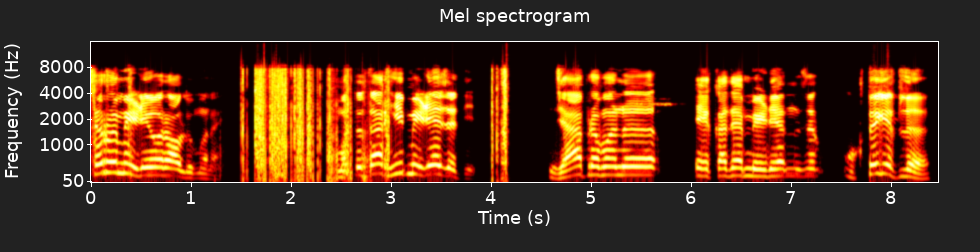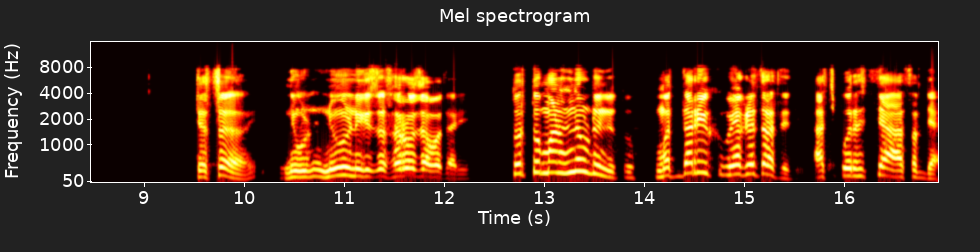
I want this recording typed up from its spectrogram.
सर्व मीडियावर अवलंबून आहे. मतदार ही मीडिया जाते ज्याप्रमाणे एखाद्या मीडियानं जर उक्त घेतलं त्याच निवड निवडणुकीचं सर्व जबाबदारी तर तो माणूस निवडून येतो मतदार वेगळेच राहते अशी परिस्थिती आहे सध्या.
